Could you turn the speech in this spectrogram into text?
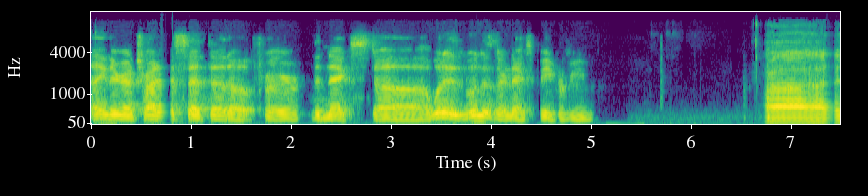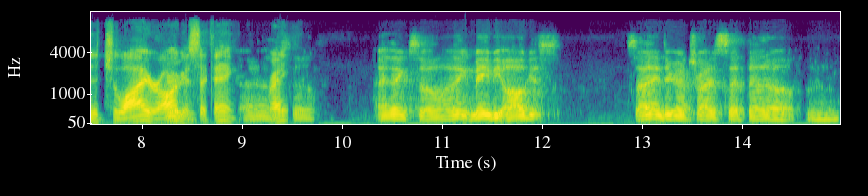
I think they're gonna try to set that up for the next. Uh, what is when is their next pay per view? Uh, July or August, I think. Uh, Right. So, I think so. I think maybe August. So I think they're gonna try to set that up. Mm.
